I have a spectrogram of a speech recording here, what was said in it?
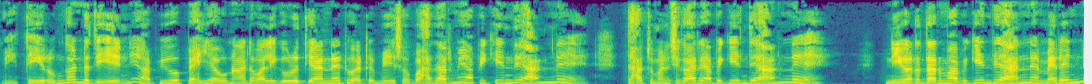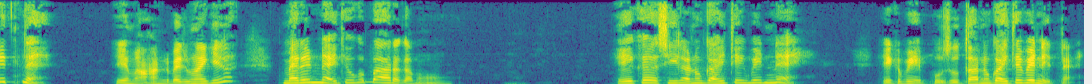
මේ තේරුම් ගන්න තියෙන්නේ අපිව පැහිය වුණාට වලිගුර තියන්නේ නැටුවට මේ සබහ ධර්මය අපි කියන්නේ අහන්නේ. ධාතු මනසිකාරය අපි කියන්නේ අහන්නේ. නීවර ධර්ම අපි කියන්නේ අහන්නේ මැරෙන්නෙත් නැහැ. එහෙම අහන්න බැරි උනායි කියලා මැරෙන්නේ නැහැ. ඒක උක බාරගමු. ඒක සීල අනුගහිතයෙන් වෙන්නේ නැහැ. ඒක මේ සූතානුගහිතයෙන් වෙන්නේත් නැහැ.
